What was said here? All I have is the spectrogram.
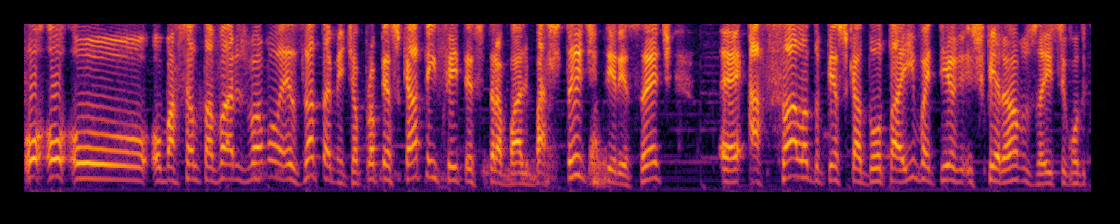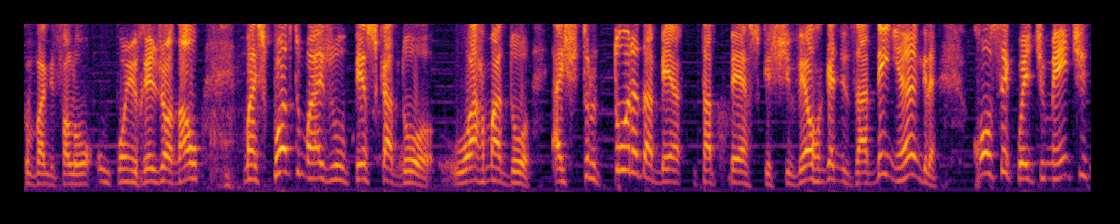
O, o, o, o Marcelo Tavares, vamos, exatamente, a ProPescar tem feito esse trabalho bastante interessante, é, a sala do pescador está aí, vai ter, esperamos aí, segundo o que o Wagner falou, um cunho regional, mas quanto mais o pescador, o armador, a estrutura da, da pesca estiver organizada em Angra, consequentemente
